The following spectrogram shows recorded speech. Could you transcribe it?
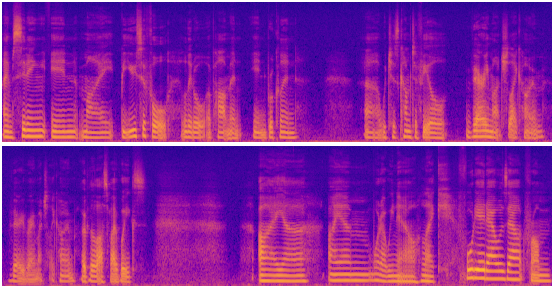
I am sitting in my beautiful little apartment in Brooklyn, uh, which has come to feel very much like home, very, very much like home over the last five weeks. I, uh, I am, what are we now? Like 48 hours out from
